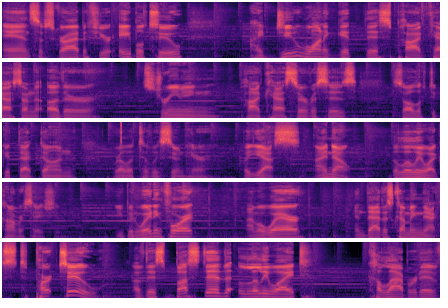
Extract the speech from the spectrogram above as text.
and subscribe if you're able to. I do want to get this podcast onto other streaming podcast services, so I'll look to get that done relatively soon here. But yes, I know the Lillywhite conversation. You've been waiting for it. I'm aware. And that is coming next. Part two of this busted Lillywhite collaborative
